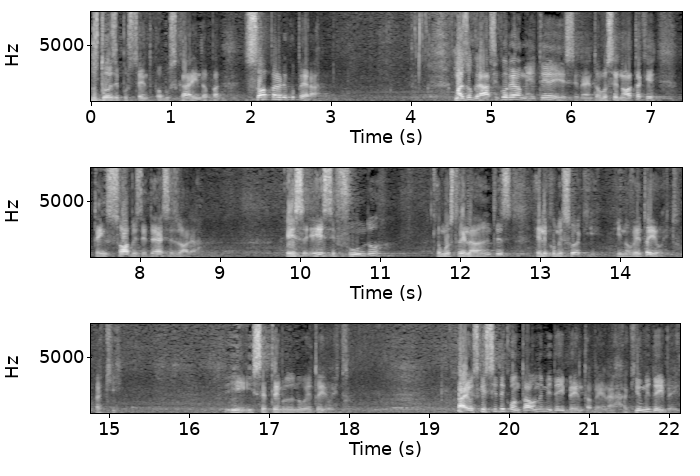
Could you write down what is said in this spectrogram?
uns 12% para buscar ainda, pra, só para recuperar. Mas o gráfico realmente é esse, né? Então você nota que tem sobes e desces, olha. Esse, esse fundo que eu mostrei lá antes, ele começou aqui, em 98, aqui. Em, em setembro de 98. Ah, eu esqueci de contar onde me dei bem também, né? Aqui eu me dei bem.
